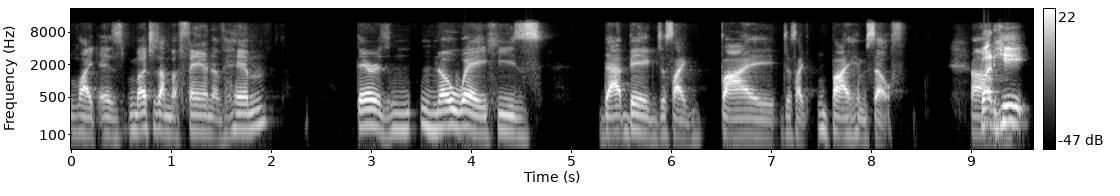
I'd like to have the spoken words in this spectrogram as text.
like as much as i'm a fan of him there is n- no way he's that big just like by just like by himself. Um, but he,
